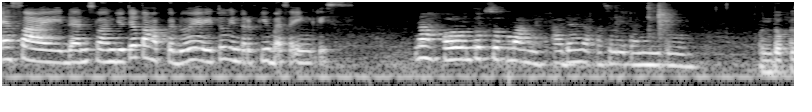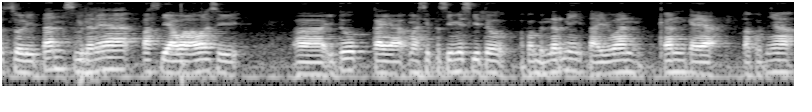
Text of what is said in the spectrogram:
esai. Dan selanjutnya tahap kedua yaitu interview bahasa Inggris. Nah, kalau untuk Sukma nih, ada nggak kesulitan yang ditemui? Untuk kesulitan sebenarnya pas di awal-awal sih uh, itu kayak masih pesimis gitu apa bener nih Taiwan kan kayak takutnya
